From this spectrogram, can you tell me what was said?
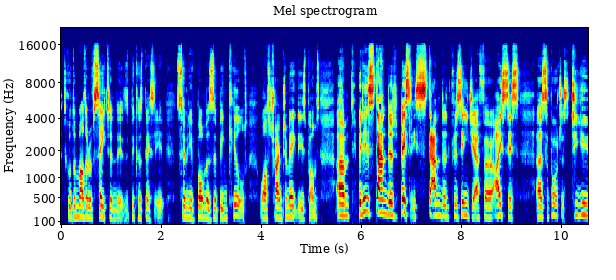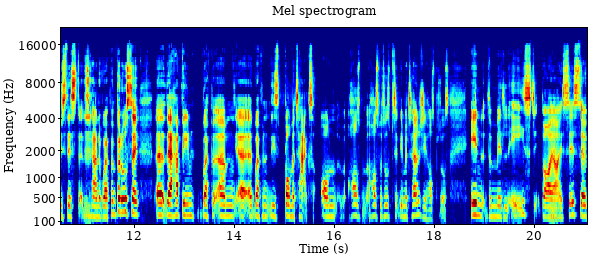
it's called the mother of Satan it's because basically so many bombers have been killed whilst trying to make these bombs. Um, but it's standard, basically standard procedure for ISIS uh, supporters to use this this mm. kind of weapon. But also, uh, there have been weapon um, uh, weapon these bomb attacks on hospitals, particularly maternity hospitals, in the Middle East by mm. ISIS. So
